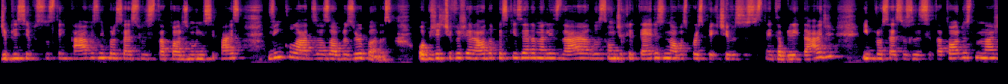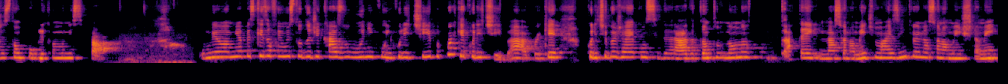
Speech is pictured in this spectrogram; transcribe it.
de princípios sustentáveis em processos licitatórios municipais vinculados às obras urbanas? O objetivo geral da pesquisa era analisar a adoção de critérios e novas perspectivas de sustentabilidade em processos licitatórios na gestão pública municipal. O meu, a minha pesquisa foi um estudo de caso único em Curitiba. Por que Curitiba? Ah, porque Curitiba já é considerada, tanto não na, até nacionalmente, mas internacionalmente também,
